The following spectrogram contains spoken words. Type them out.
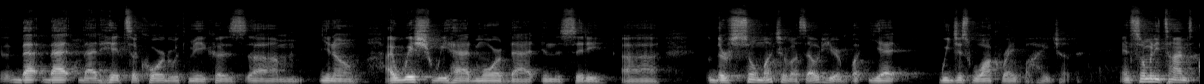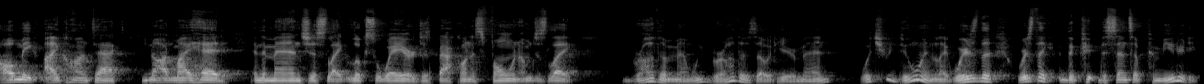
That that that hits a chord with me because um, you know I wish we had more of that in the city. Uh, there's so much of us out here, but yet we just walk right by each other. And so many times I'll make eye contact, nod my head, and the man's just like looks away or just back on his phone. I'm just like, brother, man, we brothers out here, man. What you doing? Like, where's the where's the the, the sense of community?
